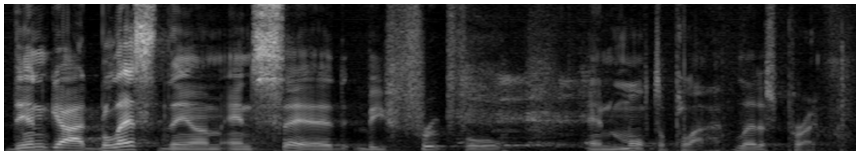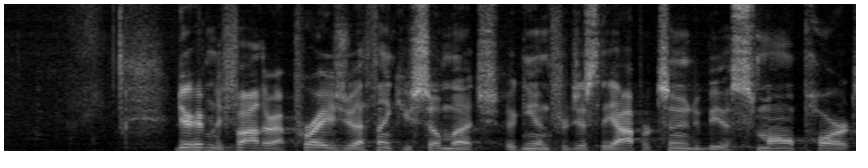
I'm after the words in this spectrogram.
Then God blessed them and said, Be fruitful and multiply. Let us pray. Dear Heavenly Father, I praise you. I thank you so much again for just the opportunity to be a small part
